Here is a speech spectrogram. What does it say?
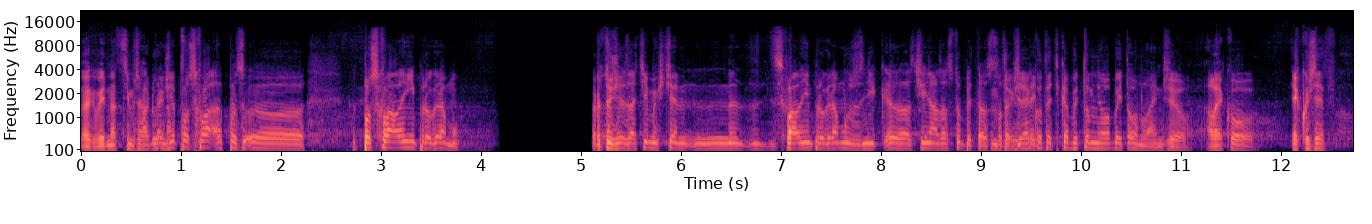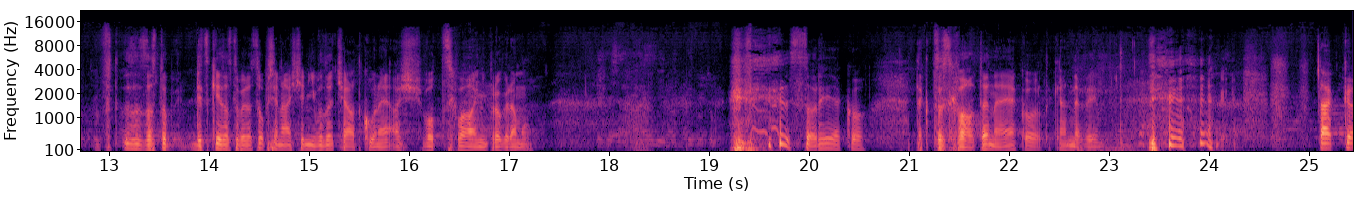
Tak v jednacím řádu... Takže po, schvál, po, po schválení programu. Protože zatím ještě schválení programu vznik, začíná zastupitelstvo. No, takže teď... jako teďka by to mělo být online, že jo? Ale jako, jakože v, v, zastup, vždycky je zastupitelstvo přenášení od začátku, ne? Až od schválení programu. Sorry, jako... Tak to schválte, ne? Jako, tak já nevím. tak eh,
